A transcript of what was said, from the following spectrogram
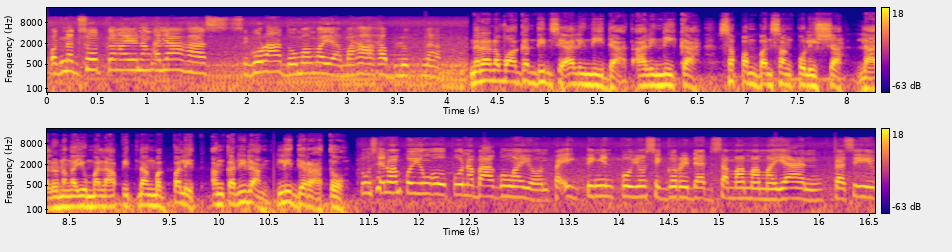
pag nagsuot ka ngayon ng alahas, sigurado mamaya mahahablot na. Nananawagan din si Aling Nida at Aling Nika sa pambansang pulisya lalo na ngayong malapit nang magpalit ang kanilang liderato. Kung sino man po yung upo na bago ngayon, paigtingin po yung seguridad sa mamamayan. Kasi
